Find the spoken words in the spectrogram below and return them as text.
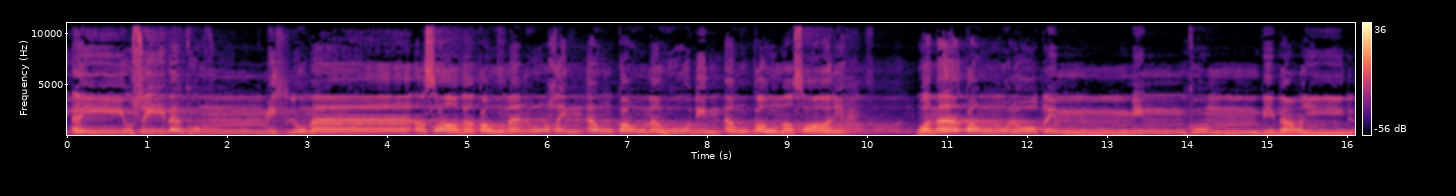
أن يصيبكم مثل ما أصاب قوم نوح أو قوم هود أو قوم صالح. وما قوم لوط منكم ببعيد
